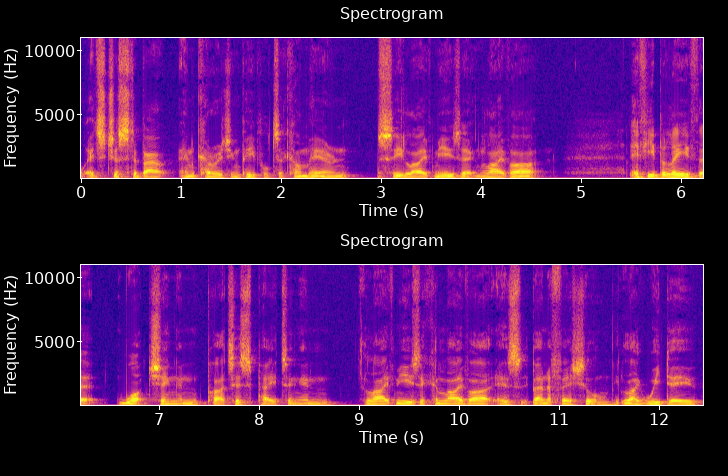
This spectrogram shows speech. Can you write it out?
it's just about encouraging people to come here and see live music and live art. If you believe that watching and participating in live music and live art is beneficial, like we do,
